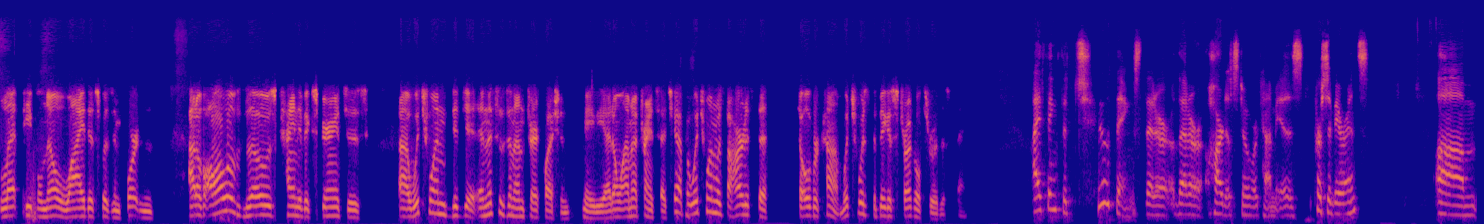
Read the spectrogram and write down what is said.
let people know why this was important. Out of all of those kind of experiences, uh, which one did you? And this is an unfair question, maybe. I don't. I'm not trying to set you up, but which one was the hardest to to overcome? Which was the biggest struggle through this thing? I think the two things that are that are hardest to overcome is perseverance. Um,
